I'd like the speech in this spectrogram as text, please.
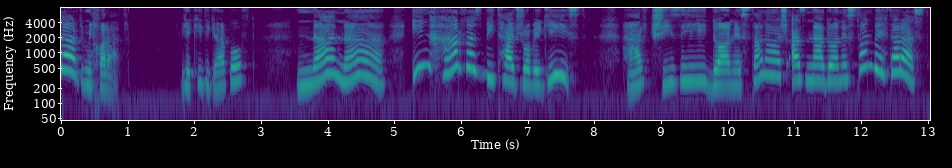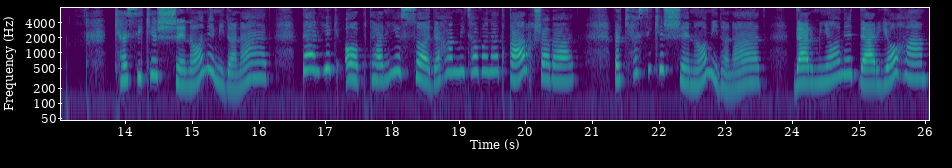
درد می‌خورد؟ یکی دیگر گفت نه نه این حرف از بی تجربگی است. هر چیزی دانستنش از ندانستن بهتر است. کسی که شنا نمی‌داند در یک آبتنی ساده هم می‌تواند غرق شود. و کسی که شنا می‌داند در میان دریا هم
